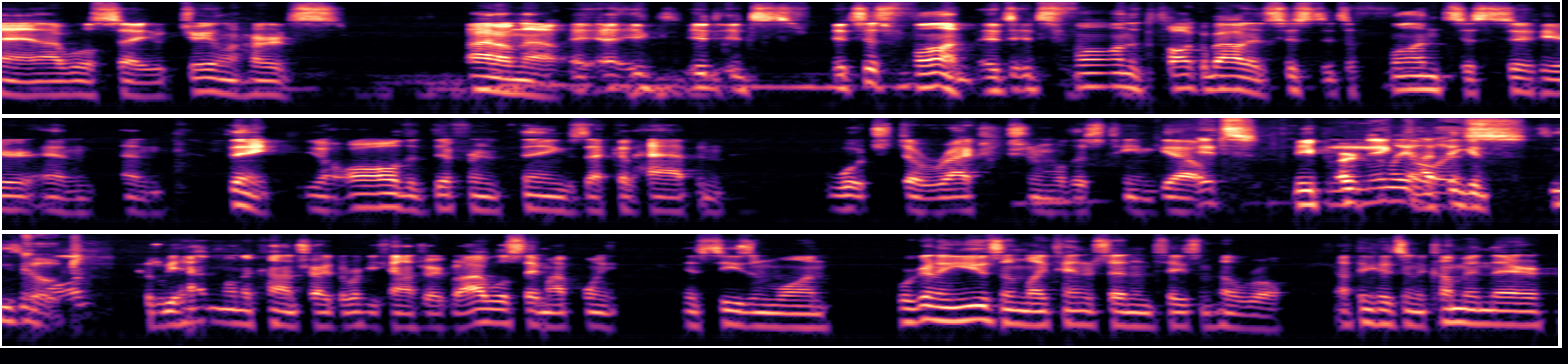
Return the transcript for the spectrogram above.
and I will say, Jalen Hurts. I don't know. It, it, it, it's it's just fun. It's it's fun to talk about. It's just it's a fun to sit here and and think. You know all the different things that could happen. Which direction will this team go? It's me personally. Nicholas I think it's season one because we have him on the contract, the rookie contract. But I will say my point in season one, we're going to use him like Tanner said in the Taysom Hill role. I think he's going to come in there,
